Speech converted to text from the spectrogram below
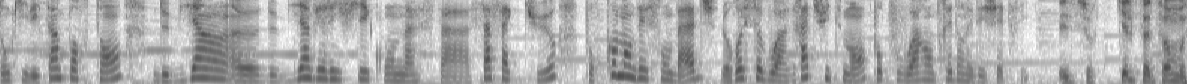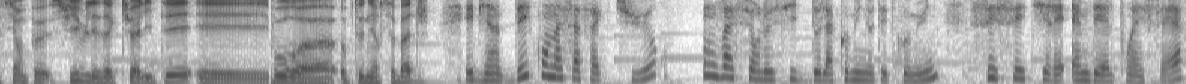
Donc il est important de bien, euh, de bien vérifier qu'on a sa, sa facture pour commander son badge, le recevoir gratuitement pour pouvoir entrer dans les déchetteries. Et sur quelle plateforme aussi on peut suivre les actualités et pour euh, obtenir ce badge? Eh bien, dès qu'on a sa facture, on va sur le site de la communauté de communes, cc-mdl.fr,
